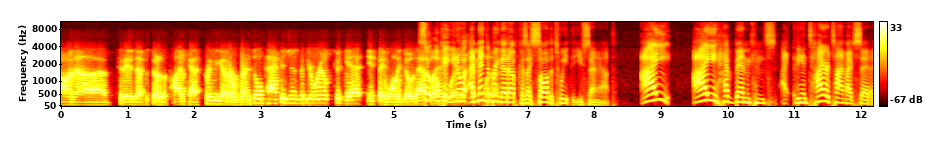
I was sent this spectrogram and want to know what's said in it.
on uh, today's episode of the podcast, putting together rental packages that the Orioles could get if they want to go that so way. okay, you know what? I meant to bring that up because I saw the tweet that you sent out. I I have been cons- I, the entire time I've said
